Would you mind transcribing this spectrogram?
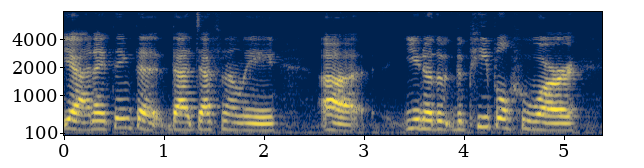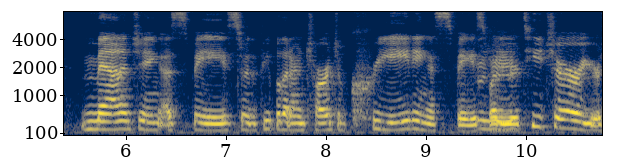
yeah, and I think that that definitely, uh, you know, the the people who are managing a space or the people that are in charge of creating a space, whether Mhm. you're a teacher or you're a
